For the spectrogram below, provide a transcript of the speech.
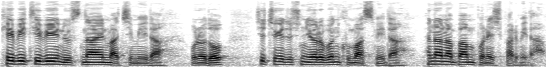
KBTV 뉴스9 마칩니다. 오늘도 시청해주신 여러분 고맙습니다. 편안한 밤 보내시 기 바랍니다.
